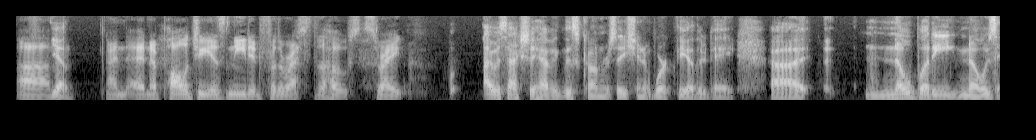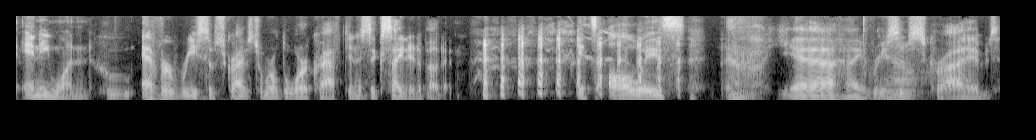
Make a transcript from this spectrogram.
Um, Yep. And an apology is needed for the rest of the hosts, right? I was actually having this conversation at work the other day. Uh, nobody knows anyone who ever resubscribes to World of Warcraft and is excited about it. it's always, "Oh, yeah, I resubscribed.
